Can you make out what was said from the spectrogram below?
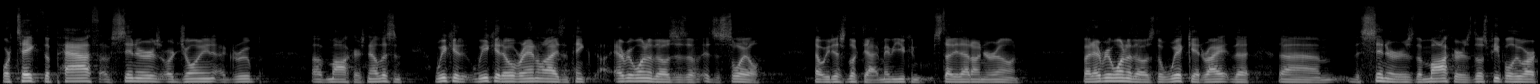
or take the path of sinners, or join a group of mockers. Now, listen, we could, we could overanalyze and think every one of those is a, is a soil that we just looked at. Maybe you can study that on your own. But every one of those, the wicked, right, the, um, the sinners, the mockers, those people who are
